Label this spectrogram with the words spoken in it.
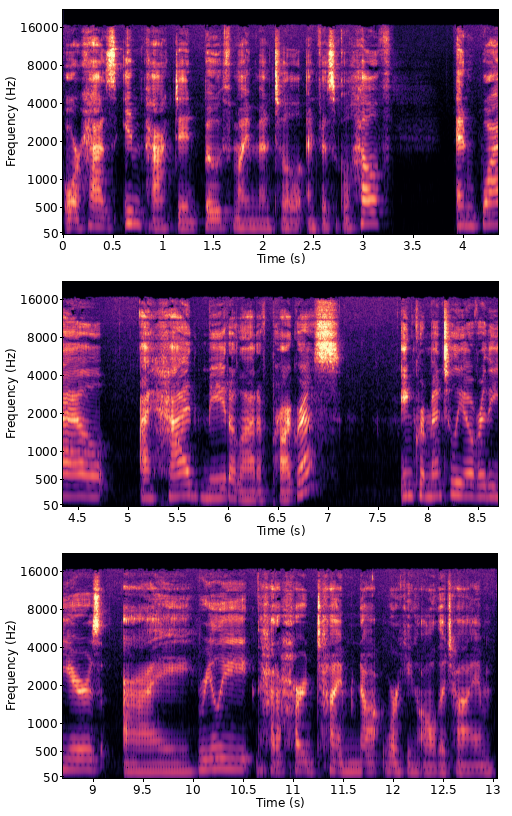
or has impacted both my mental and physical health. And while I had made a lot of progress, incrementally over the years, I really had a hard time not working all the time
